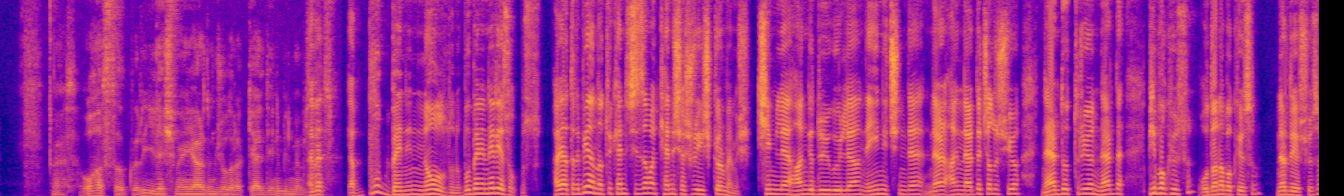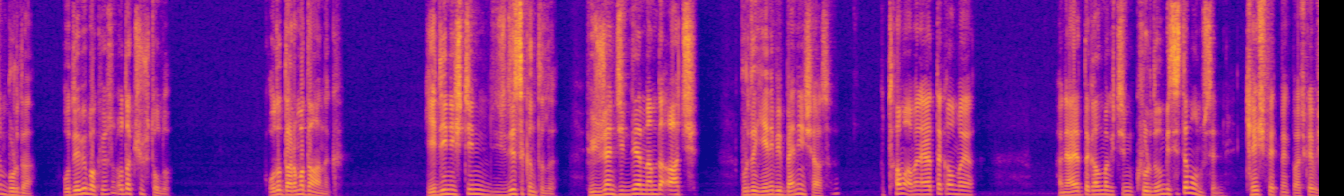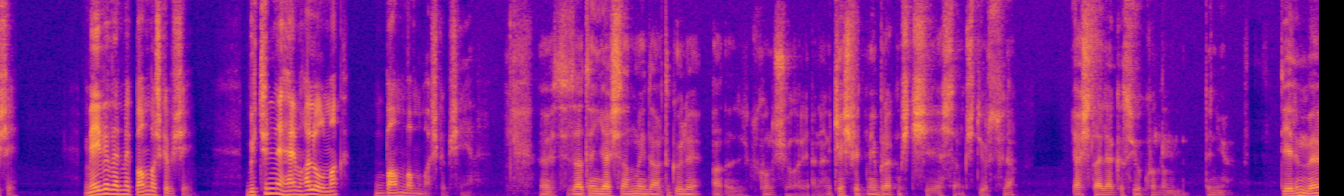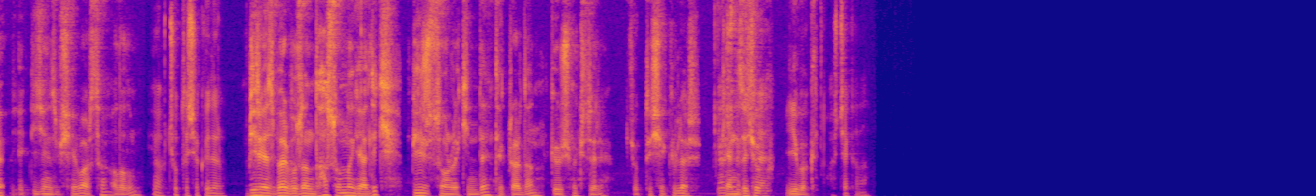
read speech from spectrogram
Evet. O hastalıkları iyileşmeye yardımcı olarak geldiğini bilmemiz lazım. Evet. Ya bu benin ne olduğunu, bu beni nereye sokmuşsun? Hayatını bir anlatıyor, kendi hiçbir zaman kendi şaşırıyor, hiç görmemiş. Kimle, hangi duyguyla, neyin içinde, ner, hangi, nerede çalışıyor, nerede oturuyor, nerede? Bir bakıyorsun, odana bakıyorsun, nerede yaşıyorsun? Burada. Odaya bir bakıyorsun, o da küf dolu. O da darmadağınık. Yediğin içtiğin ciddi sıkıntılı. Hücren ciddi anlamda aç. Burada yeni bir ben inşası. Bu tamamen hayatta kalmaya. Hani hayatta kalmak için kurduğun bir sistem olmuş senin. Keşfetmek başka bir şey. Meyve vermek bambaşka bir şey. Bütünle hemhal olmak bambaşka bir şey yani. Evet. Zaten yaşlanmayı da artık öyle konuşuyorlar yani. Hani keşfetmeyi bırakmış kişiye yaşlanmış diyoruz filan. Yaşla alakası yok konudan deniyor. Diyelim ve ekleyeceğiniz bir şey varsa alalım. Yok çok teşekkür ederim. Bir ezber bozanın daha sonuna geldik. Bir sonrakinde tekrardan görüşmek üzere. Çok teşekkürler. Görüşmek Kendinize üzere. çok iyi bakın. Hoşçakalın.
